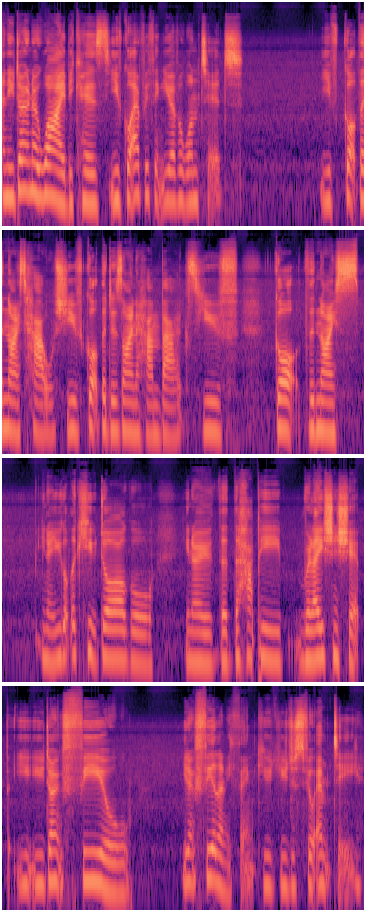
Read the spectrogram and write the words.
And you don't know why because you've got everything you ever wanted. You've got the nice house, you've got the designer handbags, you've got the nice, you know, you've got the cute dog or, you know, the, the happy relationship. You, you don't feel you don't feel anything. You you just feel empty.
